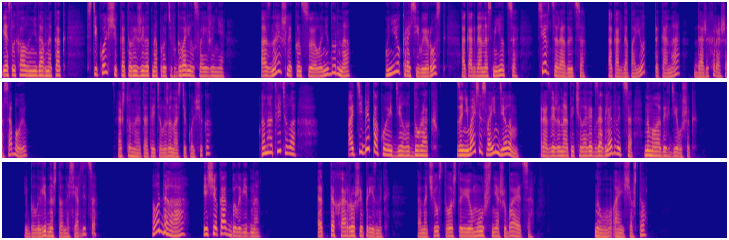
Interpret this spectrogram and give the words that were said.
Я слыхала недавно, как стекольщик, который живет напротив, говорил своей жене, «А знаешь ли, Консуэла не дурна». У нее красивый рост, а когда она смеется, сердце радуется, а когда поет, так она даже хороша собою. А что на это ответила жена стекольщика? Она ответила, «А тебе какое дело, дурак? Занимайся своим делом. Разве женатый человек заглядывается на молодых девушек?» И было видно, что она сердится. О да, еще как было видно. Это хороший признак. Она чувствовала, что ее муж не ошибается. Ну, а еще что?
